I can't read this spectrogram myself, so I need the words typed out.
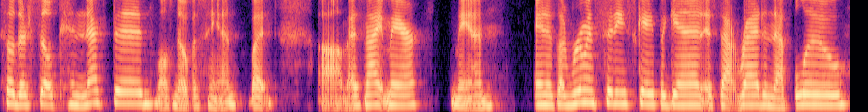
So they're still connected. Well nova's hand but um, as nightmare man and it's a ruined cityscape again. It's that red and that blue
